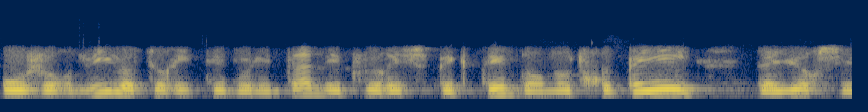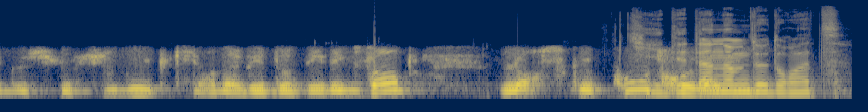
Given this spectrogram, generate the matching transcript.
Aujourd'hui, l'autorité de l'État n'est plus respectée dans notre pays. D'ailleurs, c'est M. Philippe qui en avait donné l'exemple. Lorsque contre qui était un homme de droite.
